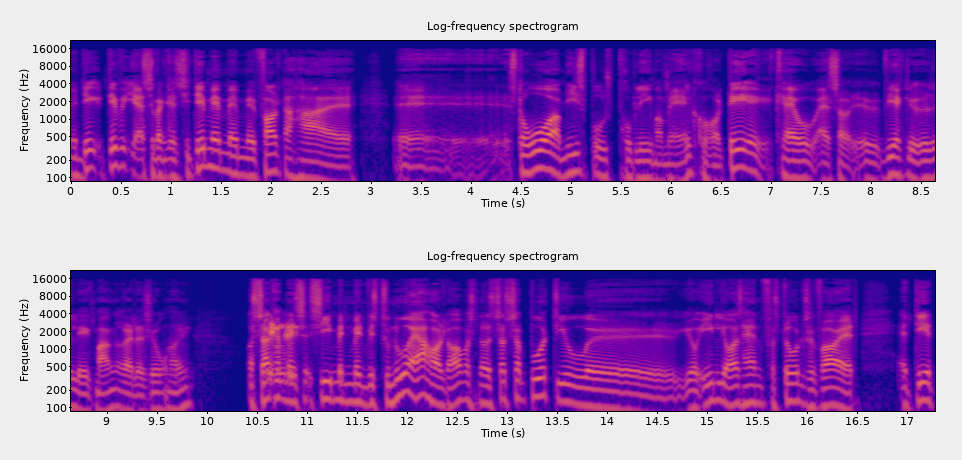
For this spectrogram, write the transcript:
Men det, det, altså man kan sige, det med, med, med folk, der har øh, store misbrugsproblemer med alkohol, det kan jo altså øh, virkelig ødelægge mange relationer, ikke? Og så kan man sige, men, men hvis du nu er holdt op og sådan noget, så, så burde de jo, øh, jo egentlig også have en forståelse for, at, at det er et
